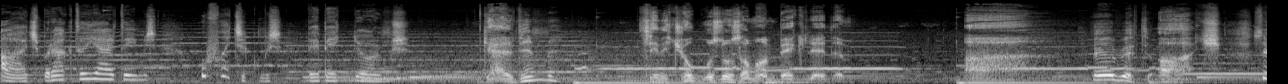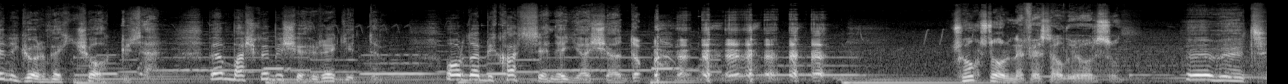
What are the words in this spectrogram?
Ağaç bıraktığı yerdeymiş, ufacıkmış ve bekliyormuş. Geldin mi? Seni çok uzun zaman bekledim. Evet ağaç, seni görmek çok güzel. Ben başka bir şehre gittim. Orada birkaç sene yaşadım. Çok zor nefes alıyorsun. evet,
